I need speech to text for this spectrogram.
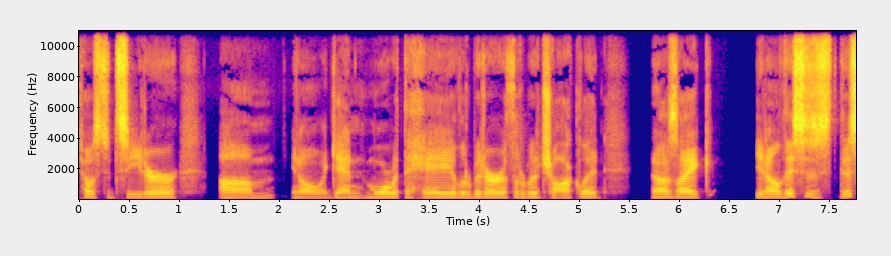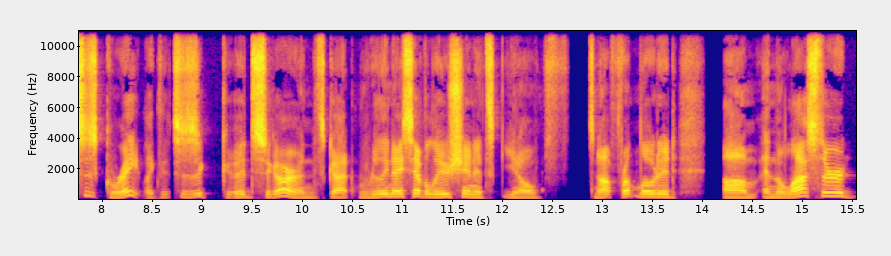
Toasted cedar um you know again more with the hay a little bit of earth a little bit of chocolate. And i was like you know this is this is great. Like this is a good cigar and it's got really nice evolution. It's you know it's not front loaded um, and the last third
